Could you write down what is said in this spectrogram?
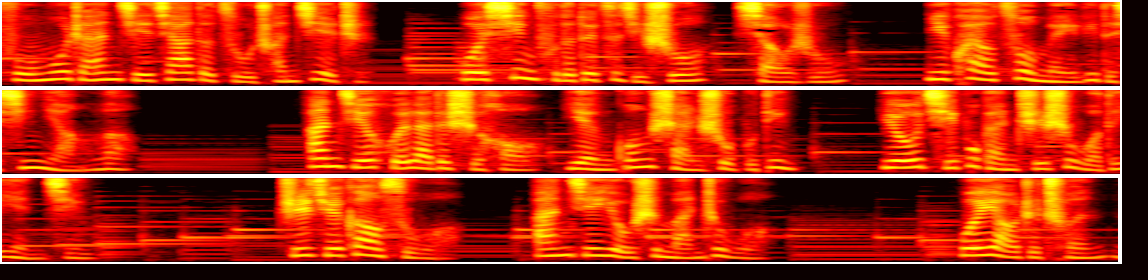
抚摸着安杰家的祖传戒指，我幸福的对自己说：“小茹，你快要做美丽的新娘了。”安杰回来的时候，眼光闪烁不定，尤其不敢直视我的眼睛，直觉告诉我。安杰有事瞒着我，我咬着唇，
